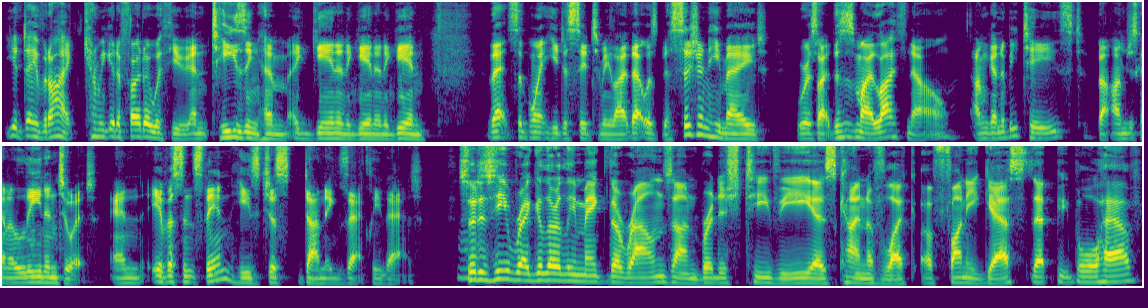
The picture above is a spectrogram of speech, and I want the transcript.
Yeah, David Icke, can we get a photo with you? And teasing him again and again and again. That's the point he just said to me, like, that was a decision he made Whereas, like, this is my life now. I'm going to be teased, but I'm just going to lean into it. And ever since then, he's just done exactly that. So, does he regularly make the rounds on British TV as kind of like a funny guest that people will have?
